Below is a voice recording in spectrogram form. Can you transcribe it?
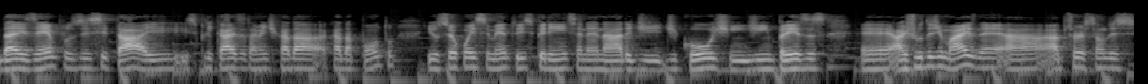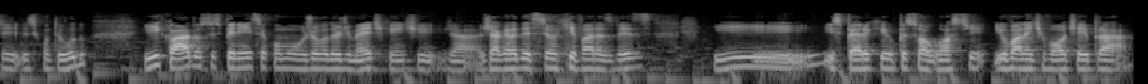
dar exemplos e citar e explicar exatamente cada, cada ponto. E o seu conhecimento e experiência né, na área de, de coaching, de empresas, é, ajuda demais né, a absorção desse, desse conteúdo. E, claro, a sua experiência como jogador de Magic, que a gente já, já agradeceu aqui várias vezes. E espero que o pessoal goste e o Valente volte aí para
